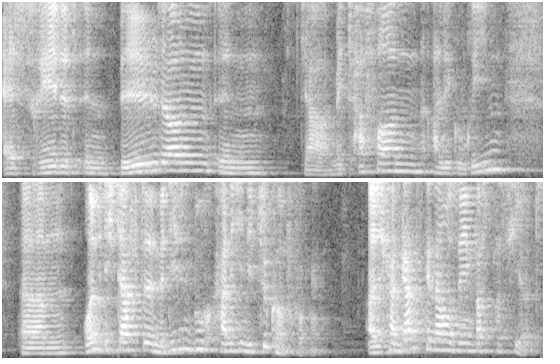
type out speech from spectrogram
es redet in Bildern, in ja, Metaphern, Allegorien. Ähm, und ich dachte, mit diesem Buch kann ich in die Zukunft gucken. Also ich kann ganz genau sehen, was passiert.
